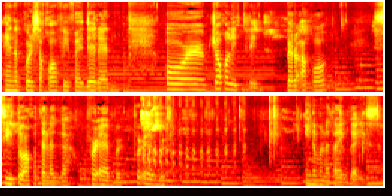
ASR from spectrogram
And of course, sa coffee, pwede rin. Or chocolate drink. Pero ako, sito ako talaga. Forever. Forever. Ina muna tayo, guys.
